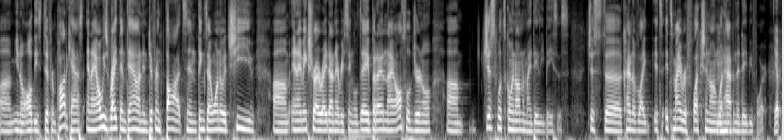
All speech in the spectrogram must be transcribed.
um, you know all these different podcasts, and I always write them down in different thoughts and things I want to achieve, um, and I make sure I write down every single day. But I, and I also journal um, just what's going on on my daily basis just uh, kind of like it's it's my reflection on what happened the day before. Yep.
